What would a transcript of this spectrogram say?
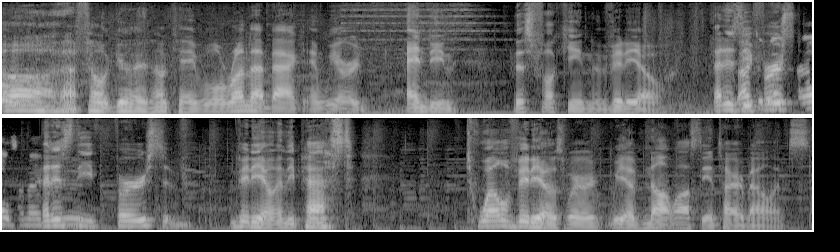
Oh, that felt good. Okay, we'll run that back, and we are ending this fucking video. That is the Back to back first. That is the first video in the past 12 videos where we have not lost the entire balance.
